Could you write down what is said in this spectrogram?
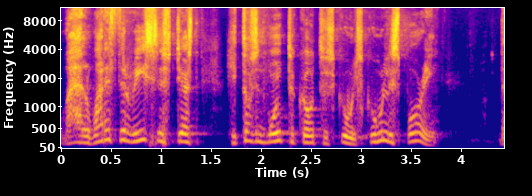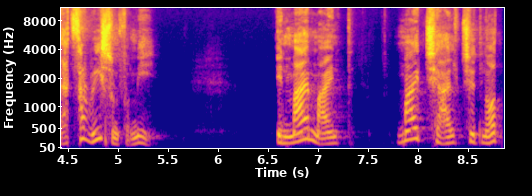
well, what if the reason is just he doesn't want to go to school? School is boring. That's a reason for me. In my mind, my child should not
